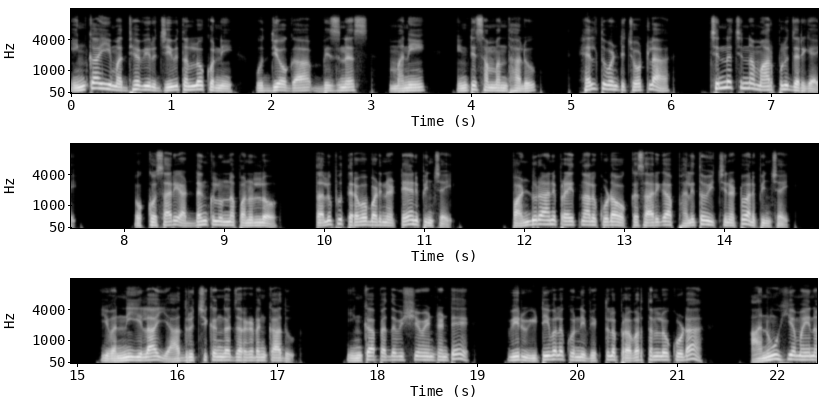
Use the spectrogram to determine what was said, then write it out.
ఇంకా ఈ మధ్య వీరు జీవితంలో కొన్ని ఉద్యోగ బిజినెస్ మనీ ఇంటి సంబంధాలు హెల్త్ వంటి చోట్ల చిన్న చిన్న మార్పులు జరిగాయి. ఒక్కోసారి అడ్డంకులున్న పనుల్లో తలుపు తెరవబడినట్టే అనిపించాయి. పండురాని ప్రయత్నాలు కూడా ఒక్కసారిగా ఫలితం ఇచ్చినట్టు అనిపించాయి. ఇవన్నీ ఇలా యాదృచ్ఛికంగా జరగడం కాదు. ఇంకా పెద్ద విషయమేంటంటే వీరు ఇటీవల కొన్ని వ్యక్తుల ప్రవర్తనలో కూడా అనూహ్యమైన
